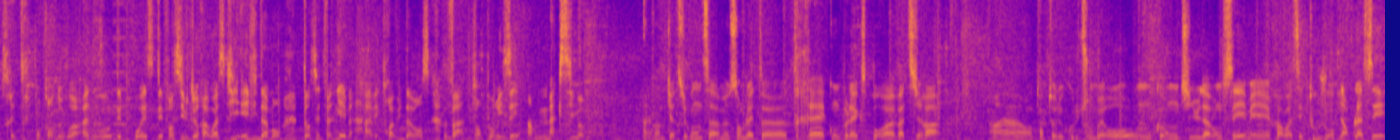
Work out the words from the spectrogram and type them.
on serait très content de voir à nouveau des prouesses défensives de Rawas qui évidemment dans cette fin de game avec 3 buts d'avance va temporiser un maximum. Ouais, 24 secondes, ça me semble être euh, très complexe pour Vatira. On tente le coup du sombrero, on continue d'avancer, mais Rawas est toujours bien placé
